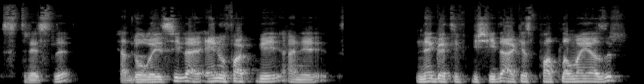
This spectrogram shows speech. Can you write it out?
stresli. Ya dolayısıyla en ufak bir hani negatif bir şeyde herkes patlamaya hazır.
